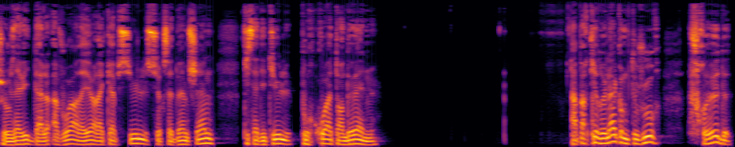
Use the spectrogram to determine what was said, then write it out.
Je vous invite à voir d'ailleurs la capsule sur cette même chaîne qui s'intitule Pourquoi tant de haine? À partir de là, comme toujours, Freud,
